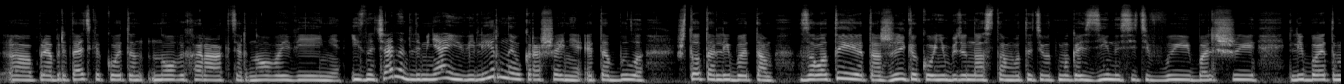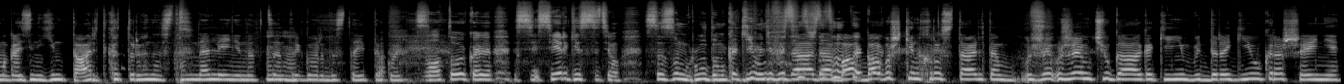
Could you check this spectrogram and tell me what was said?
э, приобретать какой-то новый характер, новые веяния. Изначально для меня ювелирные украшения это было что-то либо там золотые этажи какой-нибудь у нас там вот эти вот магазины сетевые большие, либо это магазин янтарь, который у нас там на Ленина в центре города стоит такой. Золотой серьги с этим, с изумрудом каким-нибудь. Да, да, что-то ба- такое. бабушкин хрусталь, там жем- жемчуга какие-нибудь, дорогие украшения.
